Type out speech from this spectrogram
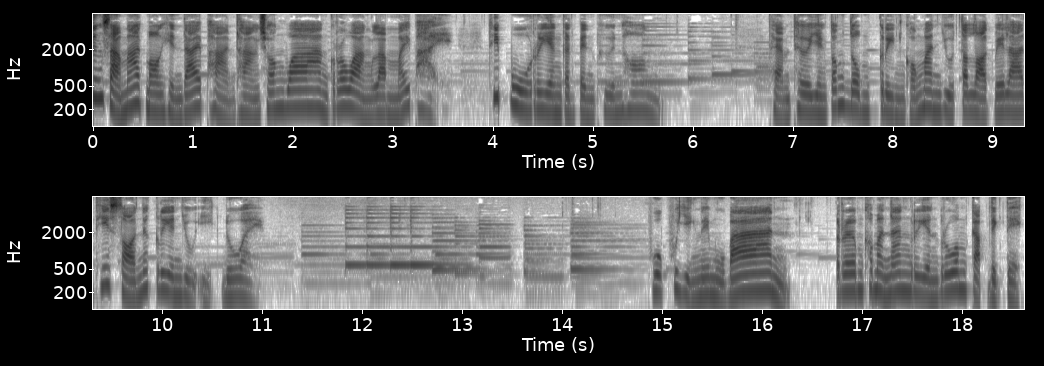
ึ่งสามารถมองเห็นได้ผ่านทางช่องว่างระหว่างลำไม้ไผ่ ที่ปูเรียงกันเป็นพื้นห้อง แถมเธอยังต้องดมกลิ่นของมันอยู่ตลอดเวลาที่สอนนักเรียนอยู่อีกด้วยพวกผู้หญิงในหมู่บ้าน เริ่มเข้ามานั่งเรียนร่วมกับเด็ก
